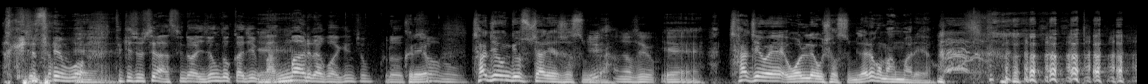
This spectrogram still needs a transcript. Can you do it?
글쎄요, 뭐, 예. 듣기 좋지는 않습니다. 이 정도까지 예. 막말이라고 하기는 좀 그렇죠. 그래요? 뭐. 차재원 교수 자리하셨습니다. 예, 안녕하세요. 예. 차재회 원래 오셨습니다. 이러고 막말이에요.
